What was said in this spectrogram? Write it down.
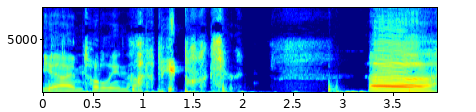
Yeah, I'm totally not a beatboxer. Uh,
